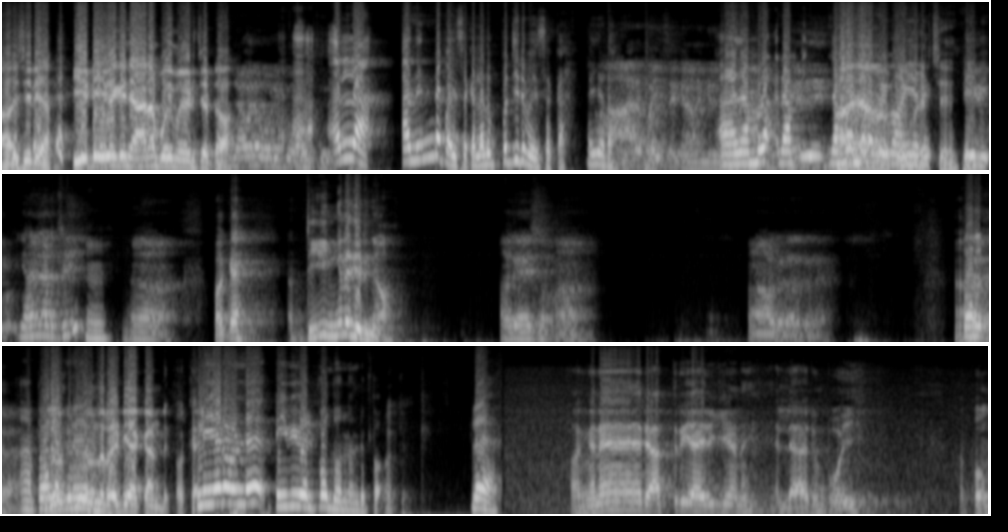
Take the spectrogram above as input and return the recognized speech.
അത് ശരിയാ. ഈ ടി വി ഒക്കെ ഞാനാ പോയി മേടിച്ചട്ടോ. അല്ല ആ നിന്റെ പൈസക്കല്ല അത് ഉപ്പച്ചിന്റെ പൈസക്ക. അയ്യടാ. ആ നമ്മൾ പോയി വാങ്ങിയത്? T V. Okay. T V ഇങ്ങനെ തിരിഞ്ഞോ? ആ ലേശം ആ. ആ ഓക്കെ ആകട്ടെ ഇതൊന്ന് റെഡി ആക്കാണ്ട്. ഓക്കെ ക്ലിയർ ഉണ്ട് ടി വി വലുപ്പം തോന്നുന്നുണ്ട് ഇപ്പൊ. ഓക്കെ ഓക്കെ അല്ലേ? അങ്ങനെ രാത്രി ആയിരിക്കുകയാണ്. എല്ലാവരും പോയി. അപ്പം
